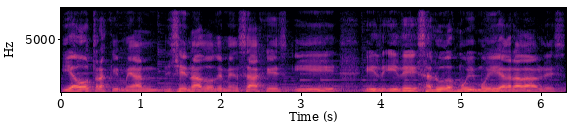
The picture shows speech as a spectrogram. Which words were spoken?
y a otras que me han llenado de mensajes y, y de saludos muy, muy agradables.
